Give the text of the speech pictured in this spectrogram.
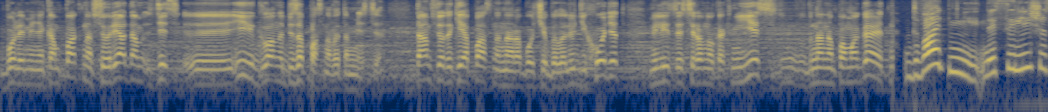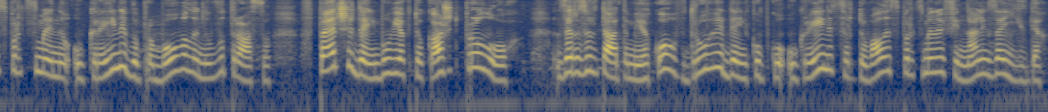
более-менее компактно, все рядом. Здесь э, и главное безопасно в этом месте. Там все-таки опасно на рабочее было. Люди ходят, милиция все равно как не есть, она нам помогает. Два дні найсильніші спортсмени України випробовували нову трасу. В перший день був, як то кажуть, пролог, за результатами якого в другий день Кубку України стартували спортсмени в фінальних заїздах.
